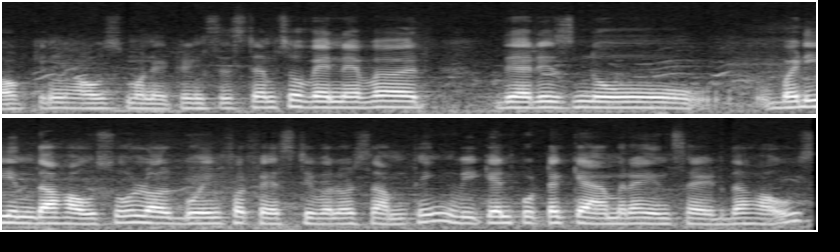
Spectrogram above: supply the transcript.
locking house monitoring system. So whenever there is nobody in the household or going for festival or something we can put a camera inside the house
